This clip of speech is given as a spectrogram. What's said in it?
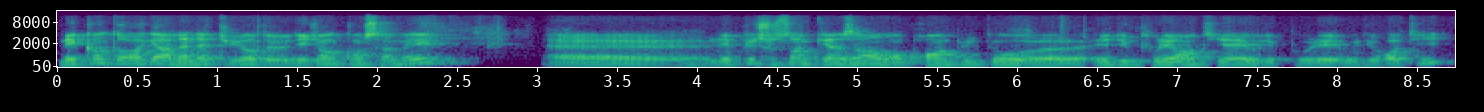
Mais quand on regarde la nature des viandes consommées, euh, les plus de 75 ans vont prendre plutôt et du poulet entier ou du poulet ou du rôti,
